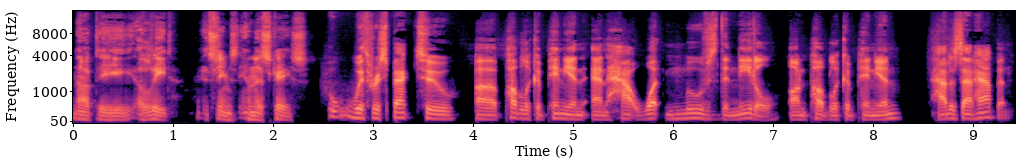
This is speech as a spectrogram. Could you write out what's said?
not the elite, it seems, in this case. With respect to uh, public opinion and how what moves the needle on public opinion, how does that happen?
